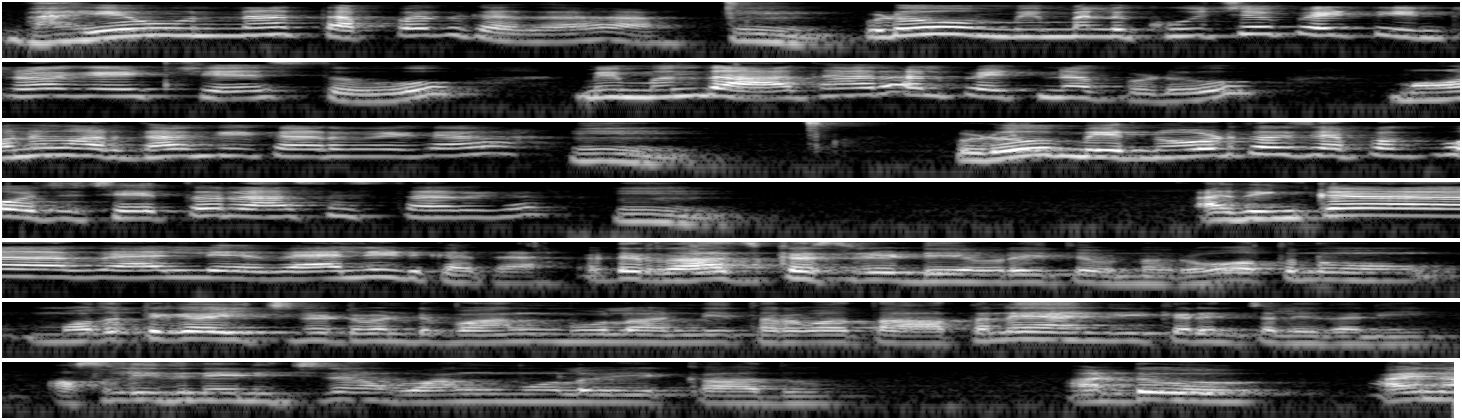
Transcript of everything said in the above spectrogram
భయం ఉన్నా తప్పదు కదా. ఇప్పుడు మిమ్మల్ని కూర్చోపెట్టి ఇంట్రాగేట్ చేస్తూ మీ ముందు ఆధారాలు పెట్టినప్పుడు మౌనం అర్ధాంగీకారమేగా? ఇప్పుడు మీరు నోటితో చెప్పకపోవచ్చు చేత్తో రాసిస్తారుగా. అది ఇంకా వ్యాలి వ్యాలిడ్ కదా. అంటే రాజ్ రెడ్డి ఎవరైతే ఉన్నారో అతను మొదటగా ఇచ్చినటువంటి వాంగ్మూలాన్ని తర్వాత అతనే అంగీకరించలేదని అసలు ఇది నేను ఇచ్చిన వాంగ్మూలమే కాదు అంటూ ఆయన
